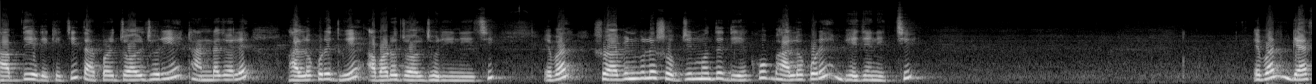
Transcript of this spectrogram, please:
ভাপ দিয়ে রেখেছি। তারপর জল ঝরিয়ে ঠান্ডা জলে ভালো করে ধুয়ে আবারও জল ঝরিয়ে নিয়েছি। এবার সয়াবিনগুলো সবজির মধ্যে দিয়ে খুব ভালো করে ভেজে নিচ্ছি। এবার গ্যাস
